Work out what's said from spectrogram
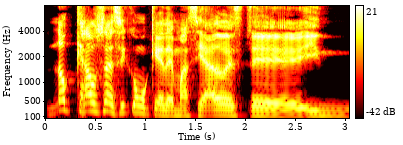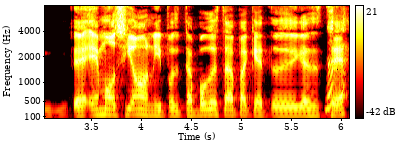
no causa así como que demasiado este e, emoción y pues tampoco está para que tú digas este ah,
